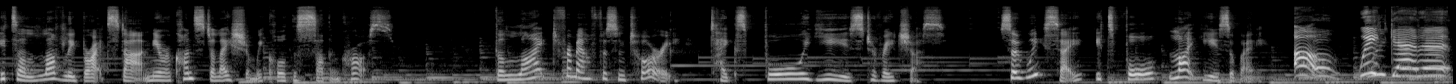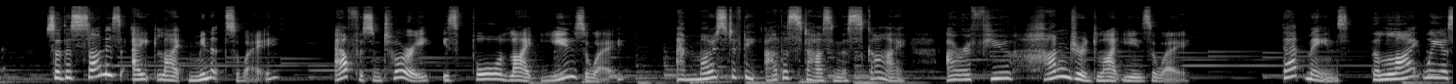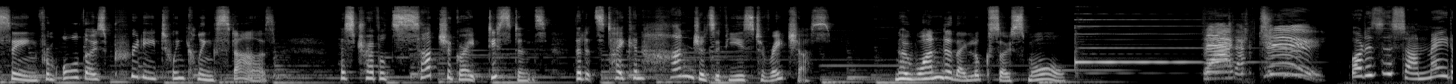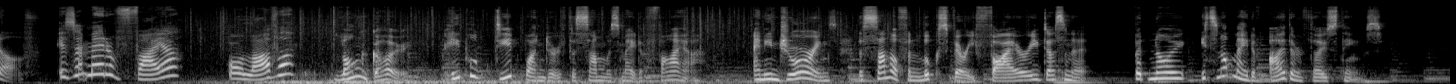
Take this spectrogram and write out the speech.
It's a lovely bright star near a constellation we call the Southern Cross. The light from Alpha Centauri takes four years to reach us. So we say it's four light years away. Oh, we get it! So the Sun is eight light minutes away, Alpha Centauri is four light years away, and most of the other stars in the sky are a few hundred light years away. That means the light we are seeing from all those pretty twinkling stars has travelled such a great distance that it's taken hundreds of years to reach us. No wonder they look so small. Fact two. What is the sun made of? Is it made of fire or lava? Long ago, people did wonder if the sun was made of fire. And in drawings, the sun often looks very fiery, doesn't it? But no, it's not made of either of those things.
